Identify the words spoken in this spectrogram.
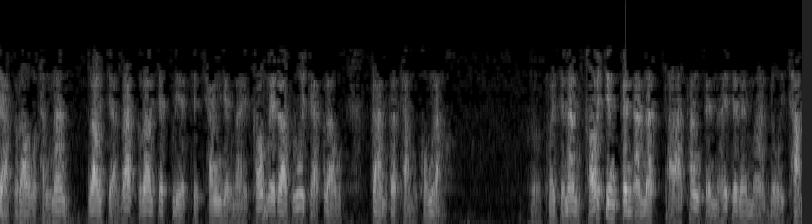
จากเราทางนั้น เราจะรักเราจะเกลียดจะชังอย่างไร เขาไม่รับรู้จากเราการกระทำของเรา เพราะฉะนั้นเขาจึงเป็นอนัตตาทั้งแต่ไหนแต่ใดมาโดยธรรม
